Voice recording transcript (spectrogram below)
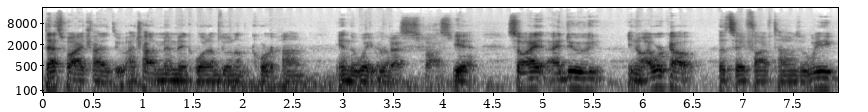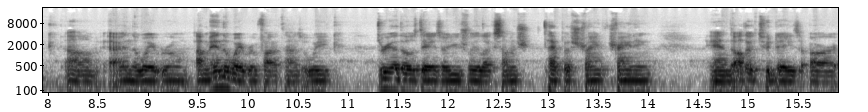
that's what I try to do. I try to mimic what I'm doing on the court on in the weight as room. best as possible. Yeah. So I, I do you know I work out let's say five times a week um, in the weight room. I'm in the weight room five times a week. Three of those days are usually like some type of strength training, and the other two days are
